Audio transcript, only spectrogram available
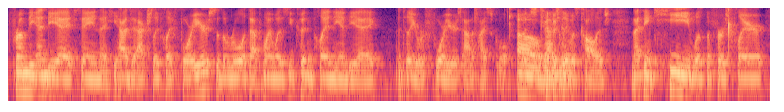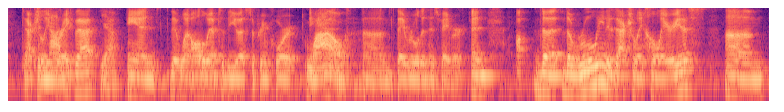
from the NBA saying that he had to actually play four years. So the rule at that point was you couldn't play in the NBA until you were four years out of high school, which Oh, typically gotcha. was college. And I think he was the first player to actually not- break that. Yeah. And it went all the way up to the U.S. Supreme Court. and, Wow. um, they ruled in his favor, and uh, the the ruling is actually hilarious. Um,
